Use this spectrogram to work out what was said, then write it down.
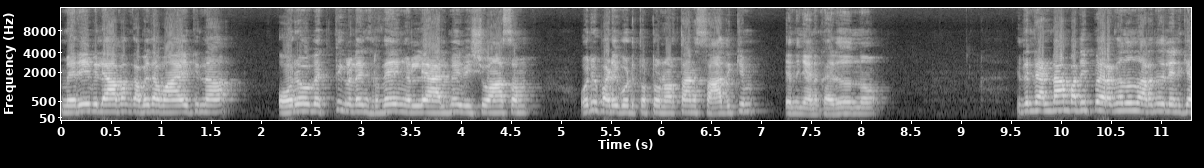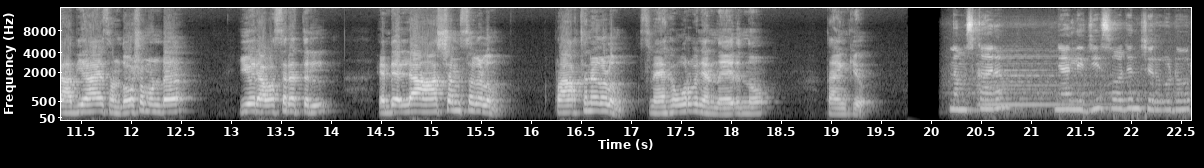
മേരി വിലാപം കവിത വായിക്കുന്ന ഓരോ വ്യക്തികളുടെയും ഹൃദയങ്ങളിലെ ആത്മവിശ്വാസം ഒരു പടി കൂടി തൊട്ടുണർത്താൻ സാധിക്കും എന്ന് ഞാൻ കരുതുന്നു. ഇതിന്റെ രണ്ടാം പതിപ്പ് ഇറങ്ങുന്നതെന്ന് അറിഞ്ഞതിൽ എനിക്ക് അതിയായ സന്തോഷമുണ്ട്. ഈ ഒരു അവസരത്തിൽ എന്റെ എല്ലാ ആശംസകളും പ്രാർത്ഥനകളും സ്നേഹപൂർവം ഞാൻ നേരുന്നു. താങ്ക് നമസ്കാരം. ഞാൻ ലിജി സോജൻ ചെറുകടൂർ.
